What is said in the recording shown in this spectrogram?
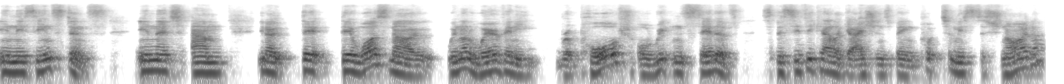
in this instance. In that, um, you know, there, there was no, we're not aware of any report or written set of specific allegations being put to Mr. Schneider.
